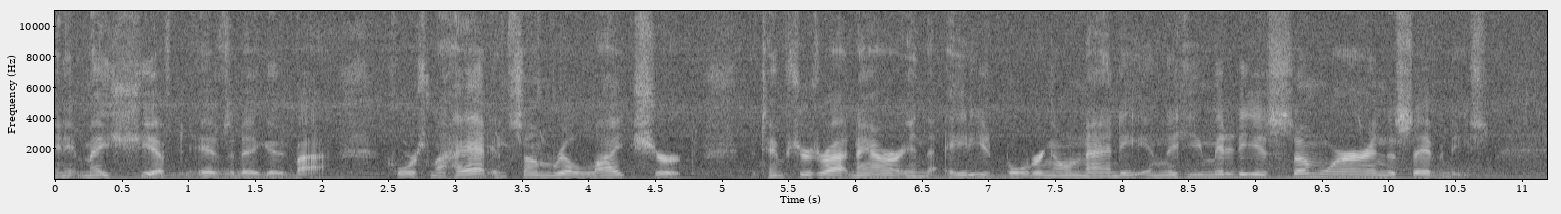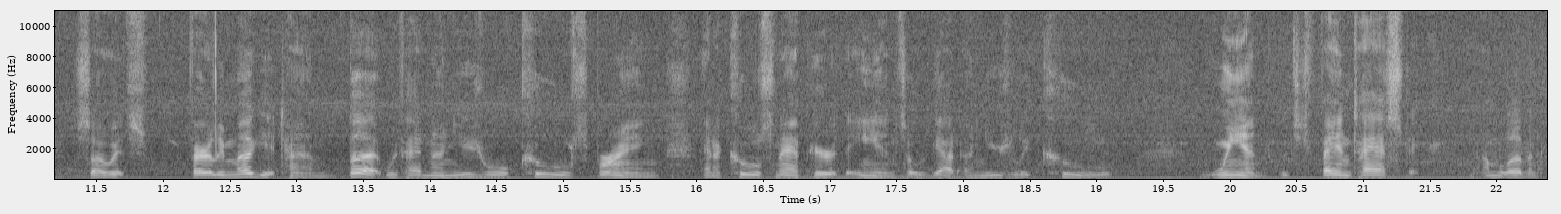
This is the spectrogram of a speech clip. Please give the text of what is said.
And it may shift as the day goes by. Of course, my hat and some real light shirt. The temperatures right now are in the 80s, bordering on 90, and the humidity is somewhere in the 70s so it's fairly muggy at times. But we've had an unusual cool spring and a cool snap here at the end, so we've got unusually cool wind, which is fantastic. I'm loving it.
